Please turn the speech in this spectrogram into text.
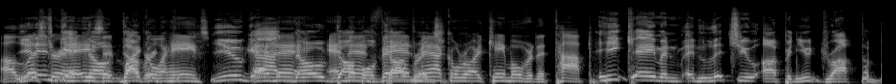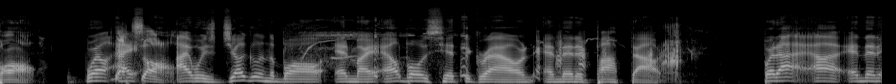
uh, You Lester Hayes no and Michael Haynes. You got then, no and double then Vann coverage. McElroy came over the top. He came and, and lit you up, and you dropped the ball. Well, That's I, all. I was juggling the ball, and my elbows hit the ground, and then it popped out. But I, uh, and then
